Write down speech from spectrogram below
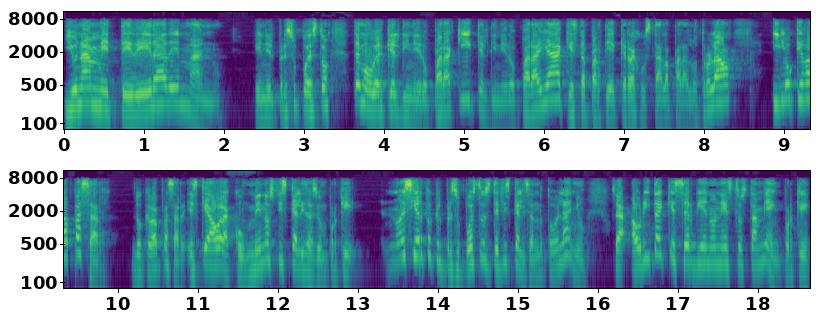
y una metedera de mano en el presupuesto de mover que el dinero para aquí, que el dinero para allá, que esta partida hay que reajustarla para el otro lado. Y lo que va a pasar, lo que va a pasar es que ahora con menos fiscalización, porque no es cierto que el presupuesto se esté fiscalizando todo el año. O sea, ahorita hay que ser bien honestos también, porque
